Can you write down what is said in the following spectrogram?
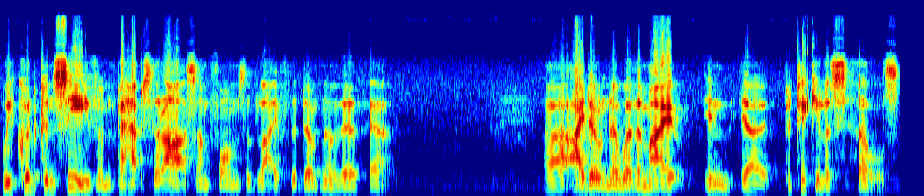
We could conceive, and perhaps there are some forms of life that don't know they're there. Uh, I don't know whether my in, uh, particular cells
